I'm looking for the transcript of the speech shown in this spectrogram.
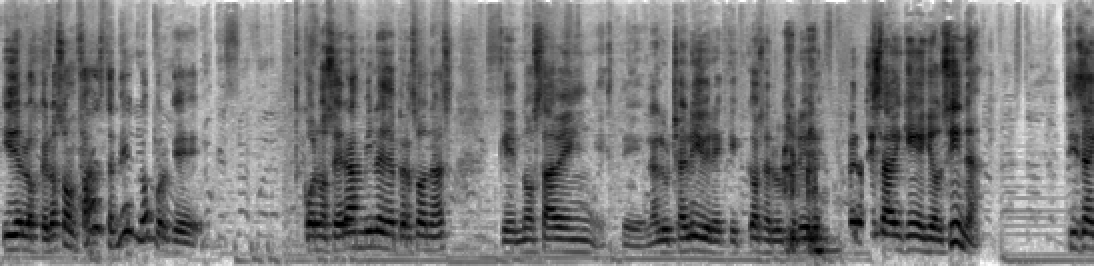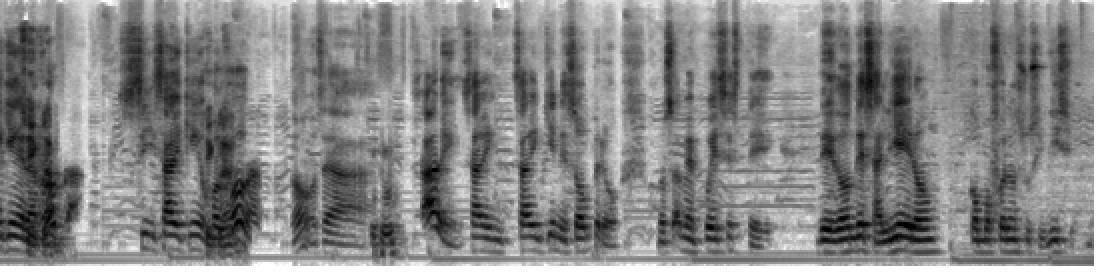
y de los que no son fans también, ¿no? Porque conocerás miles de personas que no saben este, la lucha libre, qué cosa es la lucha libre, pero sí saben quién es John Cena, sí saben quién es Sí, La claro. Roca, sí saben quién es Sí, Hulk claro. Hogan, ¿no? O sea, saben, saben, saben quiénes son, pero no saben pues este de dónde salieron, cómo fueron sus inicios. ¿no?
